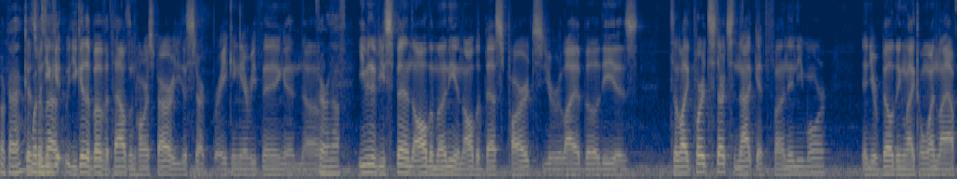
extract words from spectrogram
Okay, Because when you that? get when you get above a thousand horsepower, you just start breaking everything, and um, Fair enough. Even if you spend all the money and all the best parts, your reliability is to like where it starts to not get fun anymore, and you're building like a one lap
